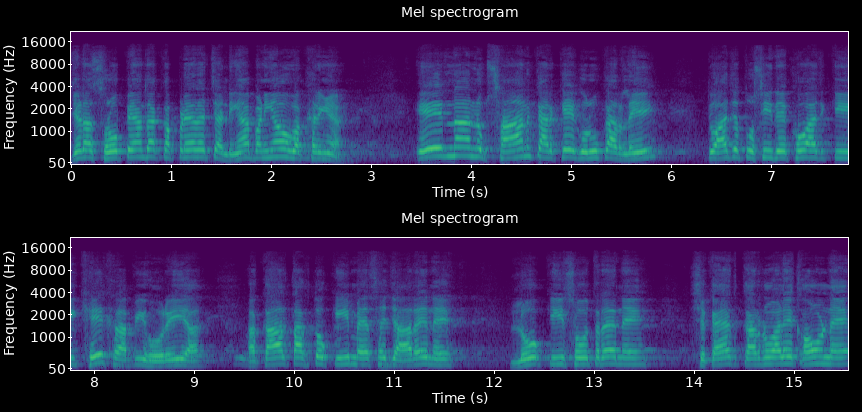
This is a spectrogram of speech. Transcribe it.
ਜਿਹੜਾ ਸਰੋਪਿਆਂ ਦਾ ਕੱਪੜਿਆਂ ਦਾ ਝੰਡੀਆਂ ਬਣੀਆਂ, ਉਹ ਵੱਖਰੀਆਂ। ਇਹਨਾਂ ਨੁਕਸਾਨ ਕਰਕੇ ਗੁਰੂ ਘਰ ਲਈ ਤੇ ਅੱਜ ਤੁਸੀਂ ਦੇਖੋ, ਅੱਜ ਕੀ ਖੇ ਖਰਾਬੀ ਹੋ ਰਹੀ ਆ। ਅਕਾਲ ਤਖਤ ਤੋਂ ਕੀ ਮੈਸੇਜ ਆ ਰਹੇ ਨੇ? ਲੋਕ ਕੀ ਸੋਚ ਰਹੇ ਨੇ? ਸ਼ਿਕਾਇਤ ਕਰਨ ਵਾਲੇ ਕੌਣ ਨੇ?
